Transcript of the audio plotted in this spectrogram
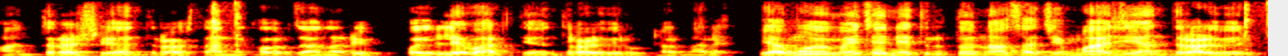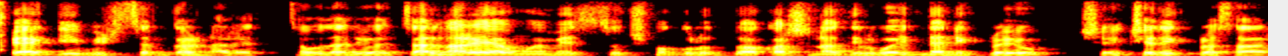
आंतरराष्ट्रीय अंतराळ स्थानकावर जाणारे पहिले भारतीय अंतराळवीर ठरणार आहेत. या मोहिमेचे नेतृत्व नासाचे माजी अंतराळवीर पॅगी विटसन करणार आहेत. चौदा दिवस चालणाऱ्या या मोहिमेत सूक्ष्म गुरुत्वाकर्षणातील वैज्ञानिक प्रयोग शैक्षणिक प्रसार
